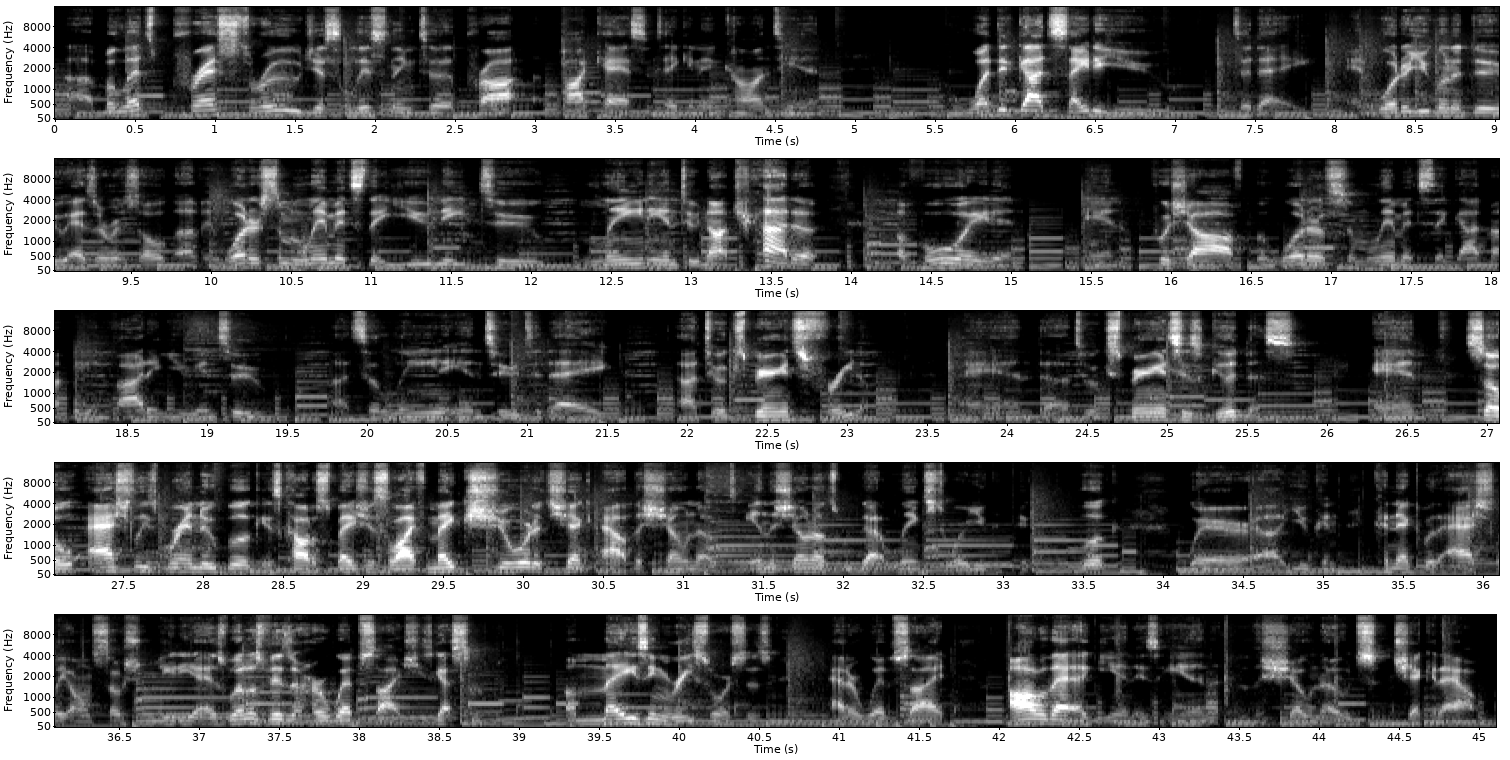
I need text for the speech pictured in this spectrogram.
Uh, but let's press through just listening to pro- podcasts and taking in content. What did God say to you today? And what are you going to do as a result of it? What are some limits that you need to lean into, not try to avoid and, and push off, but what are some limits that God might be inviting you into uh, to lean into today uh, to experience freedom and uh, to experience His goodness? And so Ashley's brand new book is called A Spacious Life. Make sure to check out the show notes. In the show notes, we've got links to where you can pick up the book, where uh, you can connect with Ashley on social media, as well as visit her website. She's got some amazing resources at her website. All of that, again, is in the show notes. Check it out.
